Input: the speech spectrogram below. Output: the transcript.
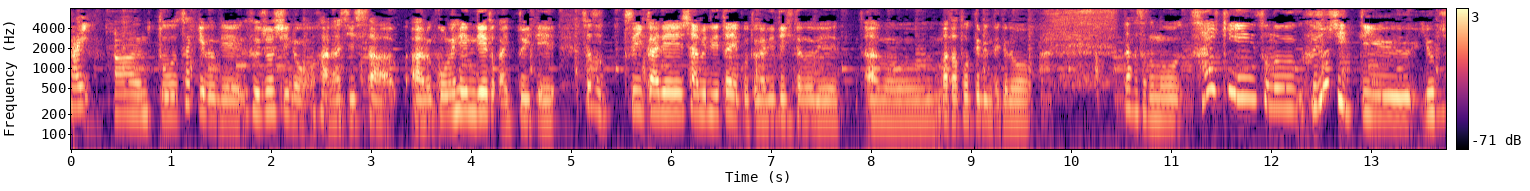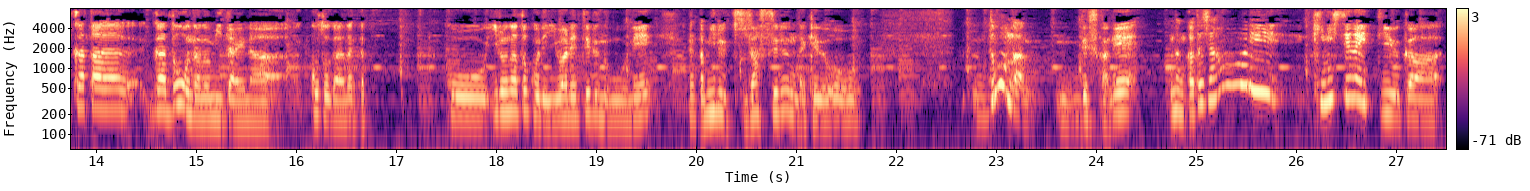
はい。あんと、さっきのね、不女子の話さ、あの、この辺でとか言っといて、ちょっと追加で喋りたいことが出てきたので、あのまた撮ってるんだけど、なんか、その、最近、その、不女子っていう呼び方がどうなのみたいなことが、なんか、こう、いろんなとこで言われてるのをね、なんか見る気がするんだけど、どうなんですかね？なんか私あんまり気にしてないっていうか、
